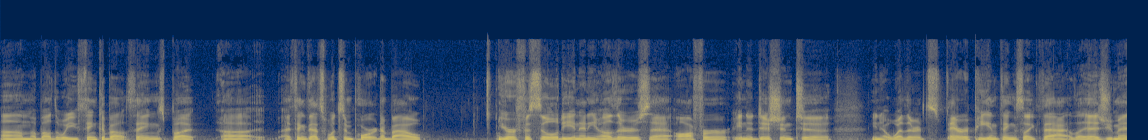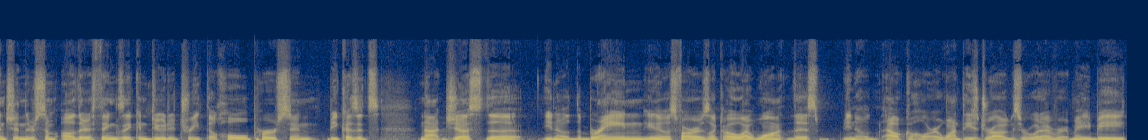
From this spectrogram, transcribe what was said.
um, about the way you think about things. But uh, I think that's what's important about your facility and any others that offer in addition to you know whether it's therapy and things like that as you mentioned there's some other things they can do to treat the whole person because it's not just the you know the brain you know as far as like oh i want this you know alcohol or i want these drugs or whatever it may be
